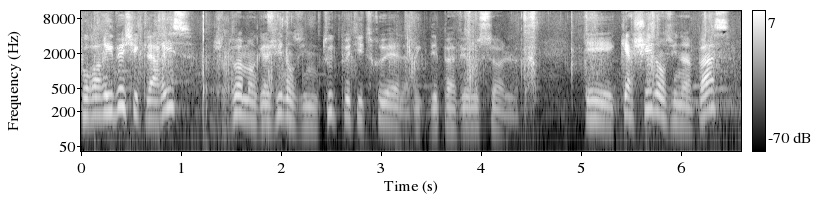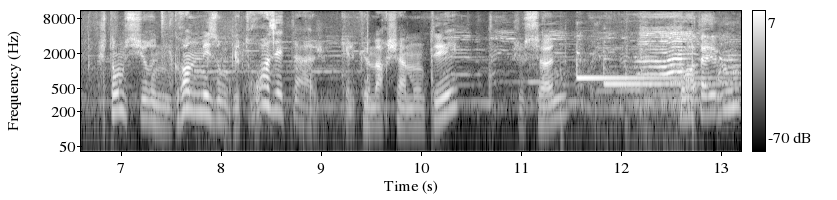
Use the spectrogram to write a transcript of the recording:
Pour arriver chez Clarisse, je dois m'engager dans une toute petite ruelle avec des pavés au sol. Et caché dans une impasse, je tombe sur une grande maison de trois étages. Quelques marches à monter, je sonne. Comment allez-vous?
